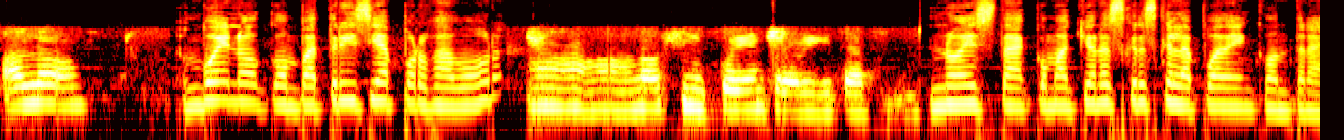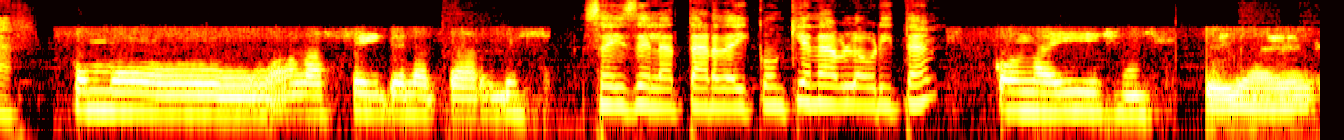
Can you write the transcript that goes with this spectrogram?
Aló. Bueno, con Patricia, por favor. No, no se encuentra ahorita. No está. ¿Cómo a qué horas crees que la puede encontrar? Como a las seis de la tarde. Seis de la tarde. ¿Y con quién hablo ahorita? Con la hija. Ella es.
